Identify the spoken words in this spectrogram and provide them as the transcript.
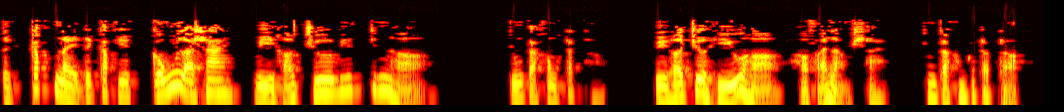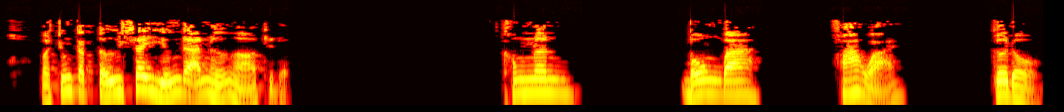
Từ cấp này tới cấp kia cũng là sai, vì họ chưa biết chính họ. Chúng ta không trách họ. Vì họ chưa hiểu họ họ phải làm sai. Chúng ta không có trách họ mà chúng ta tự xây dựng để ảnh hưởng họ thì được. Không nên bôn ba, phá hoại cơ đồ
